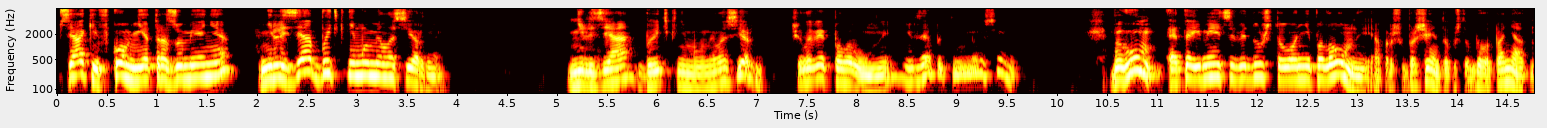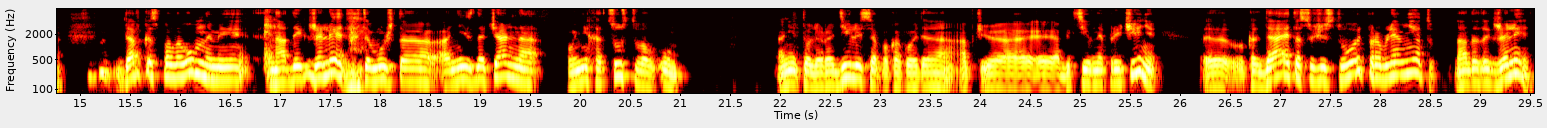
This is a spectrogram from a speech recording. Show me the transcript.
всякий, в ком нет разумения, нельзя быть к нему милосердным. Нельзя быть к нему милосердным. Человек полоумный, нельзя быть к нему милосердным. Бегум, это имеется в виду, что он не полоумный. Я прошу прощения, только чтобы было понятно. Давка с полоумными надо их жалеть, потому что они изначально, у них отсутствовал ум. Они то ли родились, а по какой-то э, объективной причине. Э, когда это существует, проблем нет. Надо так жалеть.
